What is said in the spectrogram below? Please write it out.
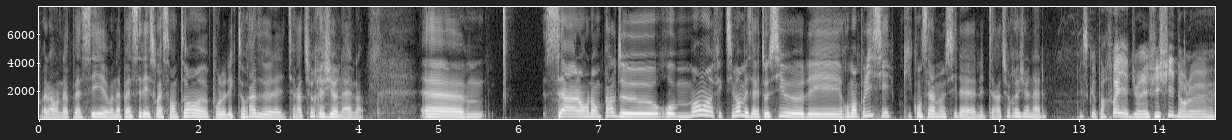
voilà, on a passé on a passé les 60 ans pour le lectorat de la littérature régionale. Euh, ça, alors là, on parle de romans, effectivement, mais ça va être aussi euh, les romans policiers qui concernent aussi la littérature régionale. Parce que parfois, il y a du réfifi dans, le...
